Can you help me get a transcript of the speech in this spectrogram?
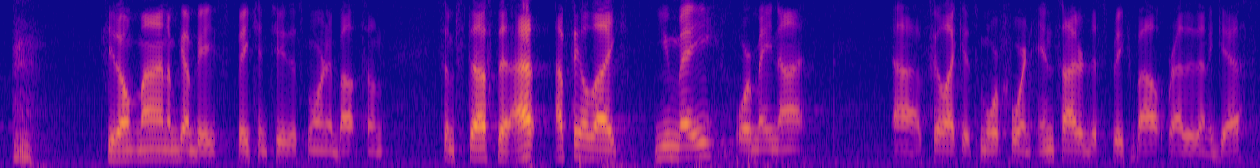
if you don't mind, I'm going to be speaking to you this morning about some, some stuff that I, I feel like you may or may not uh, feel like it's more for an insider to speak about rather than a guest.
